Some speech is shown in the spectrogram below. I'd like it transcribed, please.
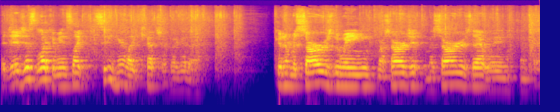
It, it just look. I mean, it's like sitting here like ketchup. I gotta gonna massage the wing, massage it, massage that wing. Okay.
